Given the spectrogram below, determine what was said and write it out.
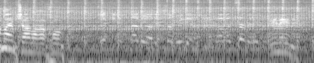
למה הם שם רחוק? הנה, הנה.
